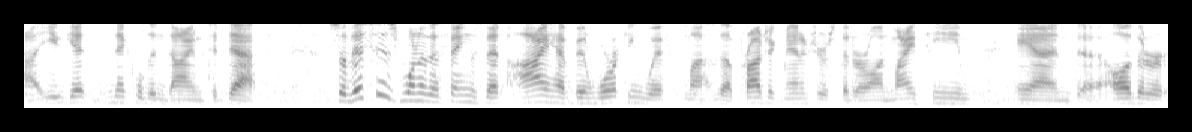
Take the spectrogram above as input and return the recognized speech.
uh, you get nickel and dimed to death. So this is one of the things that I have been working with my, the project managers that are on my team and uh, other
